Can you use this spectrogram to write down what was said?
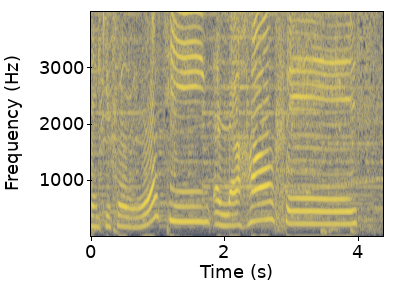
Thank you for watching अल्लाह हाफिज़।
